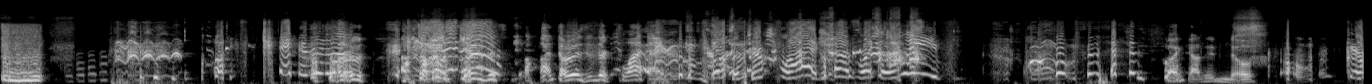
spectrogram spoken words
I like thought it was, I thought it was Kansas. I thought it was in their flag. bro, their flag has like a leaf. Oh Fuck, I didn't know. Oh my god.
